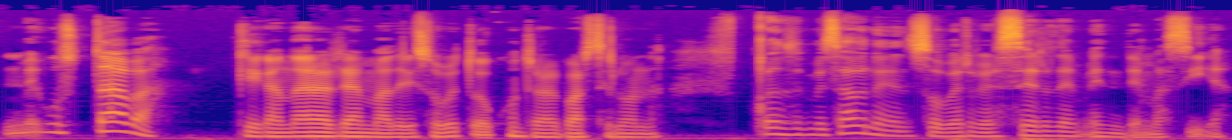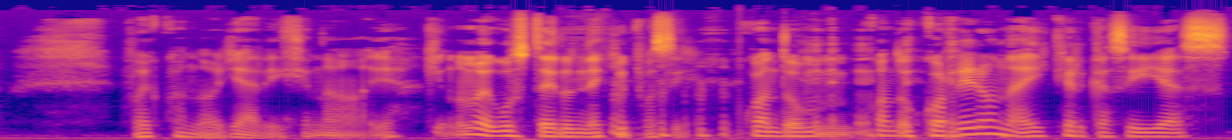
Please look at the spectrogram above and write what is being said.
Me gustaba que ganara Real Madrid, sobre todo contra el Barcelona. Cuando se empezaban a ensoberbecer de, en demasía, fue cuando ya dije, no, ya, que no me gusta ir un equipo así. cuando, cuando corrieron a Iker Casillas,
